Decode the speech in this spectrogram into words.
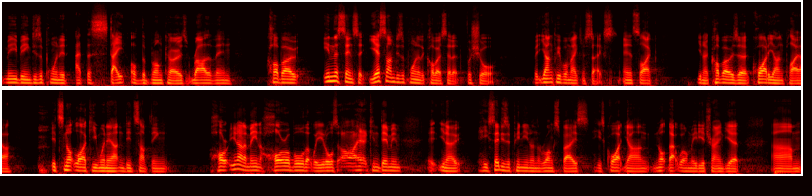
me being disappointed at the state of the Broncos rather than Cobbo. In the sense that yes, I'm disappointed that Cobbo said it for sure, but young people make mistakes, and it's like, you know, Cobbo is a quite a young player. It's not like he went out and did something, hor- you know what I mean, horrible that we'd also oh I condemn him. It- you know, he said his opinion on the wrong space. He's quite young, not that well media trained yet. Um,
